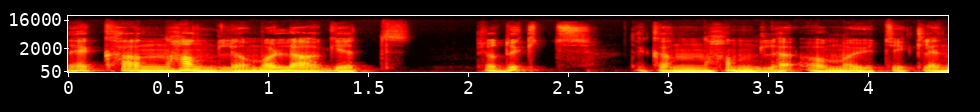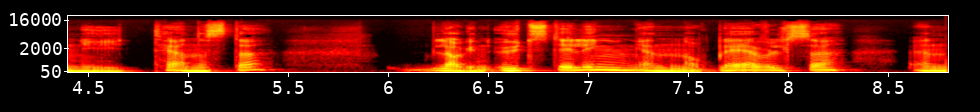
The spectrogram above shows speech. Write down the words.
Det kan handle om å lage et produkt. Det kan handle om å utvikle en ny tjeneste. Lage en utstilling, en opplevelse, en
